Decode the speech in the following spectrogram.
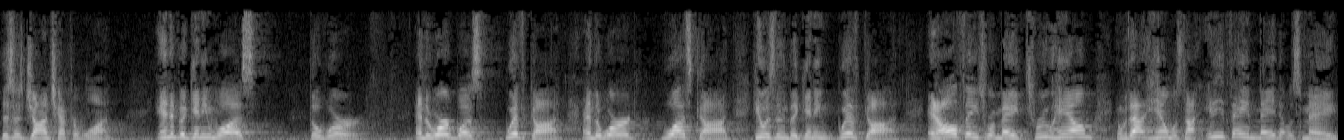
This is John chapter 1. In the beginning was the Word. And the Word was with God. And the Word was God. He was in the beginning with God. And all things were made through him, and without him was not anything made that was made.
